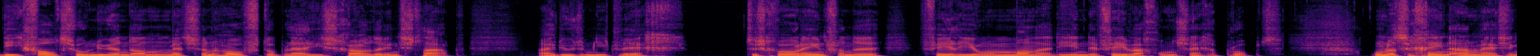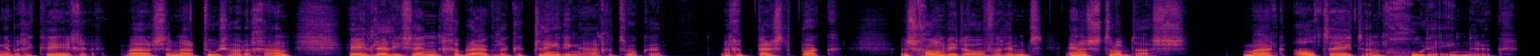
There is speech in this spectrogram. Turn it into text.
Die valt zo nu en dan met zijn hoofd op Leili's schouder in slaap. Maar hij duwt hem niet weg. Het is gewoon een van de vele jonge mannen die in de veewagons zijn gepropt. Omdat ze geen aanwijzing hebben gekregen waar ze naartoe zouden gaan, heeft Lely zijn gebruikelijke kleding aangetrokken: een geperst pak, een schoon wit overhemd en een stropdas. Maak altijd een goede indruk.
